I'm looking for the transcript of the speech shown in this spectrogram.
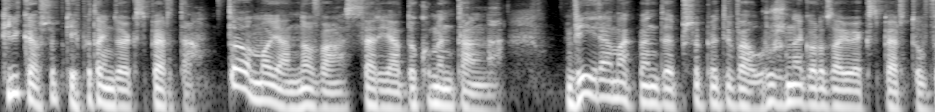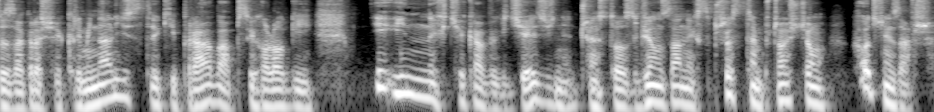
Kilka szybkich pytań do eksperta. To moja nowa seria dokumentalna. W jej ramach będę przepytywał różnego rodzaju ekspertów w zakresie kryminalistyki, prawa, psychologii i innych ciekawych dziedzin, często związanych z przestępczością, choć nie zawsze.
